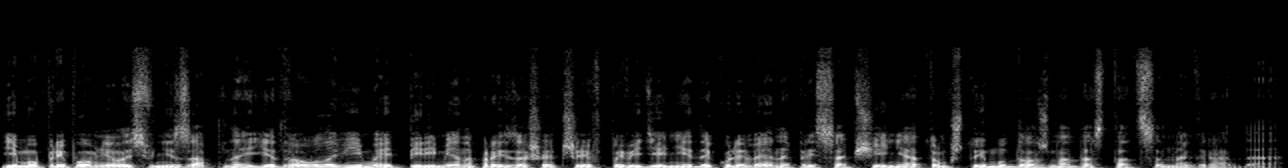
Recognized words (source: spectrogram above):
Ему припомнилась внезапная, едва уловимая перемена, произошедшая в поведении Декулевена при сообщении о том, что ему должна достаться награда.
